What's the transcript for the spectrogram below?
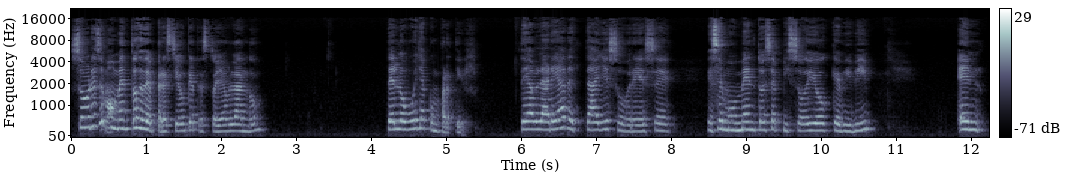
Sobre ese momento de depresión que te estoy hablando, te lo voy a compartir. Te hablaré a detalle sobre ese, ese momento, ese episodio que viví en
